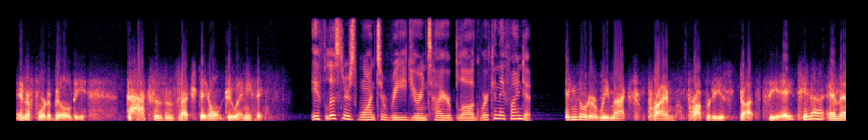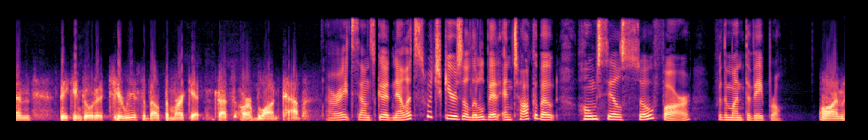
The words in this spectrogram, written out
in affordability. Taxes and such, they don't do anything. If listeners want to read your entire blog, where can they find it? They can go to remaxprimeproperties.ca, Tina, and then they can go to Curious About the Market. That's our blog tab. All right, sounds good. Now let's switch gears a little bit and talk about home sales so far for the month of April. On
